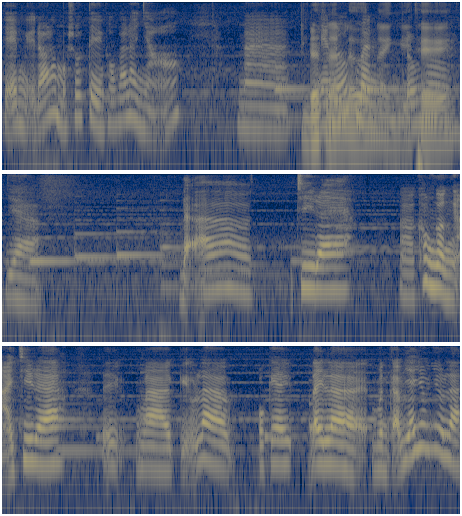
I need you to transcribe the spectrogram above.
Thì em nghĩ đó là một số tiền không phải là nhỏ. Mà Rất nhà nước lớn, mình anh nghĩ đúng thế. rồi dạ đã chi ra à, không ngần ngại chi ra. Mà kiểu là ok đây là mình cảm giác giống như là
